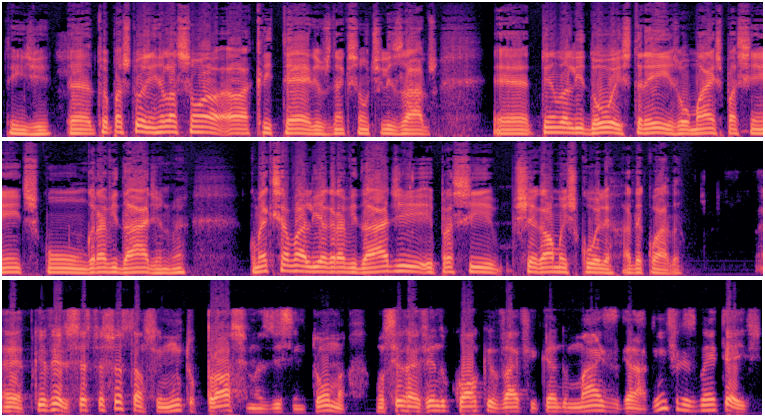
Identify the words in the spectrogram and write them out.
Entendi. É, doutor Pastor, em relação a, a, critérios né, que são utilizados, é, tendo ali dois, três ou mais pacientes com gravidade, né? Como é que se avalia a gravidade para se chegar a uma escolha adequada? É, porque veja, se as pessoas estão assim, muito próximas de sintoma, você vai vendo qual que vai ficando mais grave. Infelizmente é isso.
